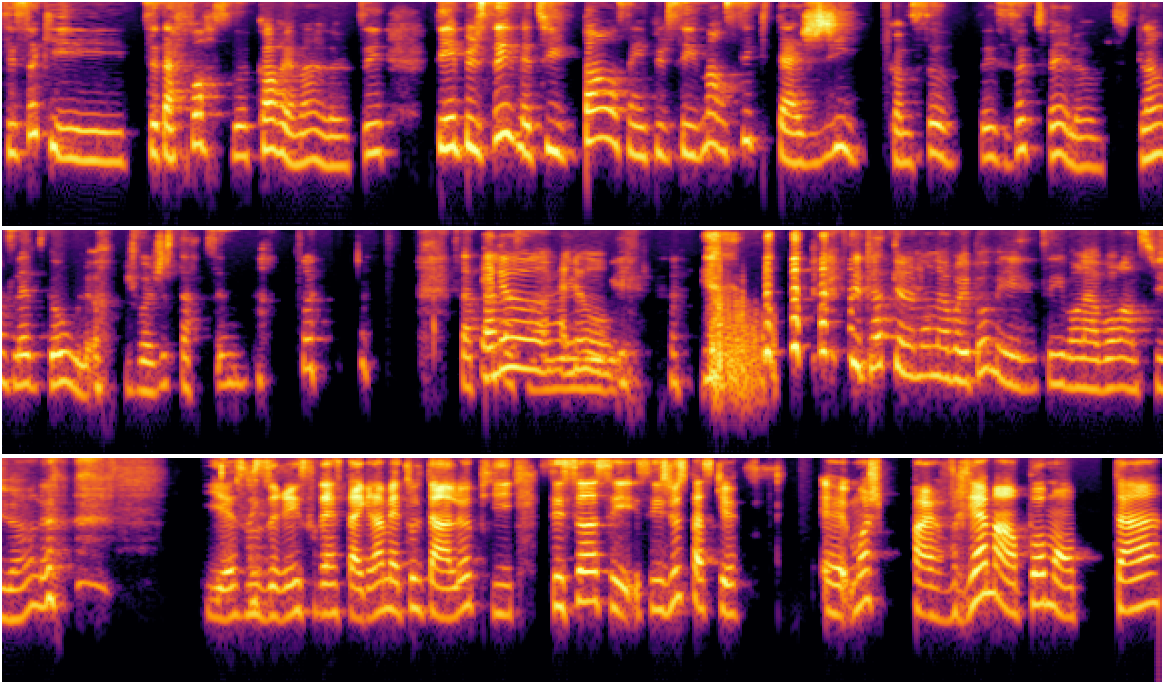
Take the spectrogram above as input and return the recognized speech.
c'est ça qui c'est ta force, carrément. Tu es impulsif, mais tu penses impulsivement aussi, puis tu agis comme ça. C'est ça que tu fais. Là. Tu te lances, let's go. Là. Je vois juste Tartine. ça part Hello, hello. c'est plate que le monde ne la voit pas, mais ils vont la voir en te suivant. Là. Yes, vous irez sur Instagram, est tout le temps là. Puis c'est ça, c'est juste parce que euh, moi, je perds vraiment pas mon temps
